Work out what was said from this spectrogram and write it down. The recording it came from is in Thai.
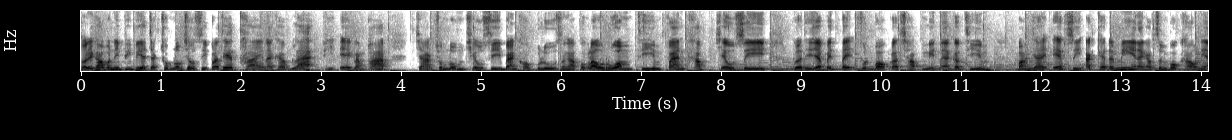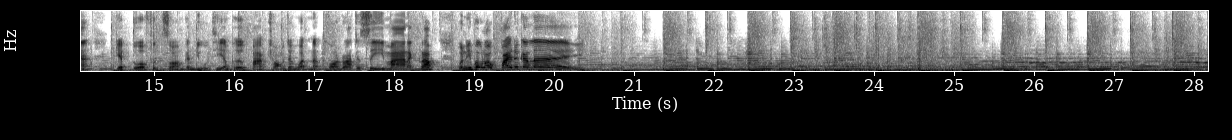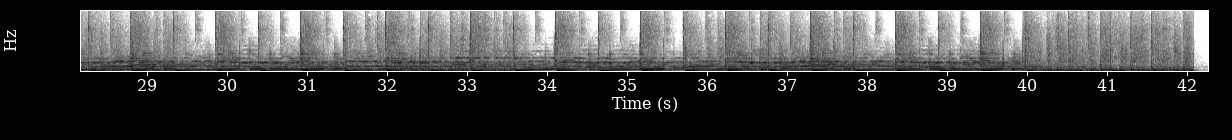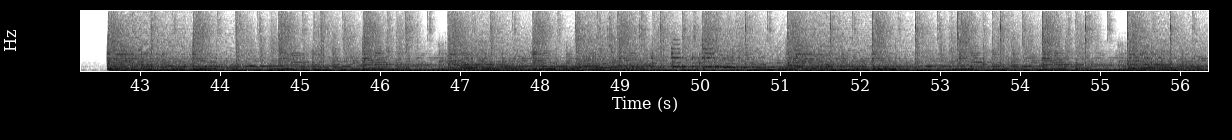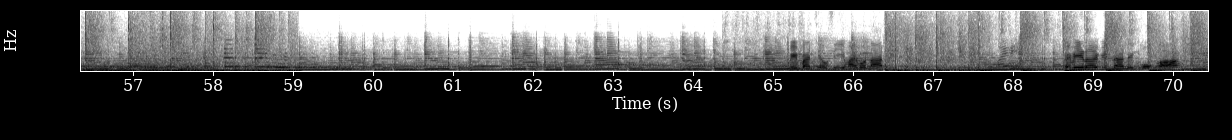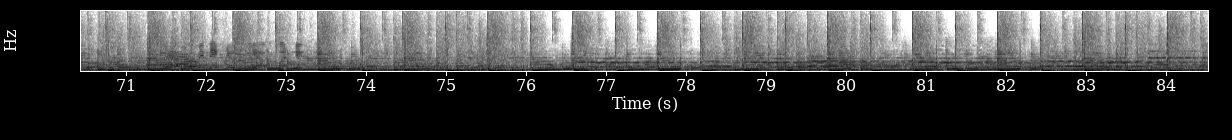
สวัสดีครับวันนี้พี่เบียร์จากชมรมเชลซีประเทศไทยนะครับและพี่เอกลำพาดจากชมรมเชลซี Bangkok Blues นะครับพวกเรารวมทีมแฟนคลับเชลซีเพื่อที่จะไปเตะฟุตบอลกระชับมิตรนะกับทีมบางใหญ่ FC Academy นะครับซึ่งพวกเขาเนี่ยเก็บตัวฝึกซ้อมกันอยู่ที่อำเภอปากช่องจังหวัดนครราชสีมานะครับ วันนี้พวกเราไปด้วยกันเลย ฟนเชลซีไหมบนนั้น ไม่มีไม่มีเลยมีแต่เด็กหงส์เหรอเป็นเด็กเชียร์วันหนึ่ง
